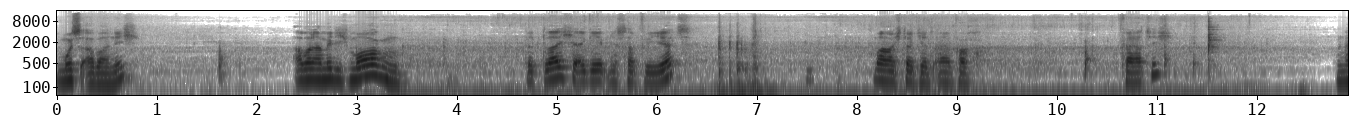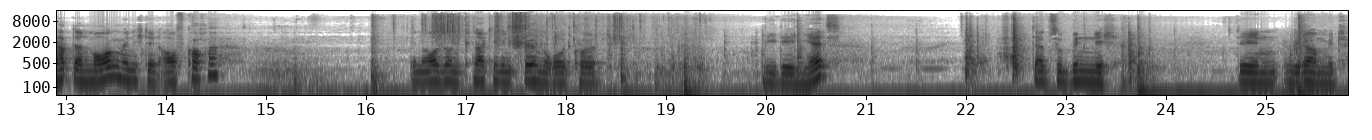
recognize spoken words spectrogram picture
muss aber nicht. Aber damit ich morgen das gleiche Ergebnis habe wie jetzt, mache ich das jetzt einfach fertig. Und habe dann morgen, wenn ich den aufkoche, genauso einen knackigen, schönen Rotkohl wie den jetzt. Dazu binde ich den wieder mit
